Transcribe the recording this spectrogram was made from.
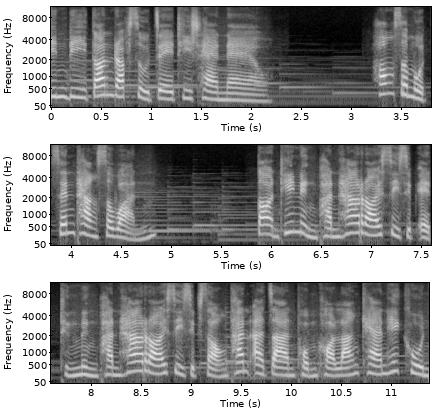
ยินดีต้อนรับสู่ JT Channel ห้องสมุดเส้นทางสวรรค์ ตอนที่ 1541 ถึง 1542 ท่านอาจารย์ผมขอล้างแค้นให้คุณ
